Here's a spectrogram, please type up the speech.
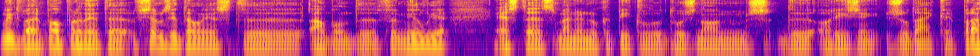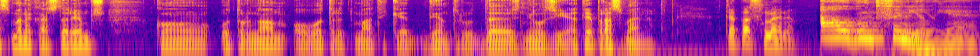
Muito bem, Paulo Perneta, fechamos então este álbum de família, esta semana no capítulo dos nomes de origem judaica. Para a semana cá estaremos com outro nome ou outra temática dentro da genealogia. Até para a semana. Até para a semana. Álbum de família.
